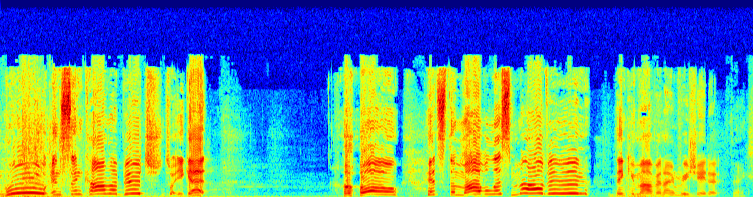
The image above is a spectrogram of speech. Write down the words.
Woo! Instant karma, bitch! That's what you get. Ho ho! It's the marvelous Marvin! Thank you, Marvin. I appreciate it. Thanks.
